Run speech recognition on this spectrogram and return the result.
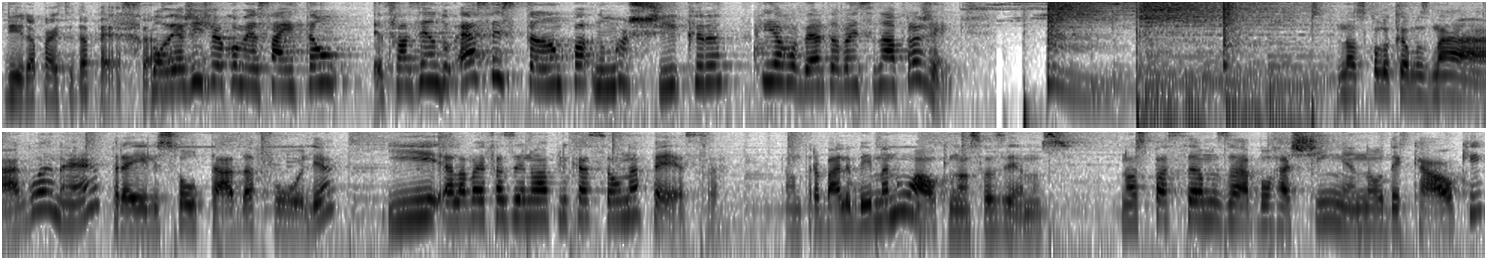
Vira parte da peça. Bom, e a gente vai começar então eh, fazendo essa estampa numa xícara que a Roberta vai ensinar pra gente. Nós colocamos na água, né, para ele soltar da folha e ela vai fazendo a aplicação na peça. É um trabalho bem manual que nós fazemos. Nós passamos a borrachinha no decalque,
